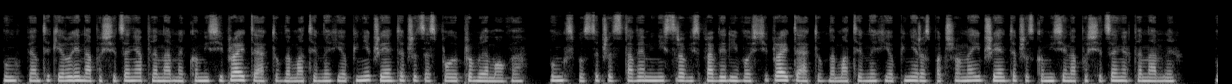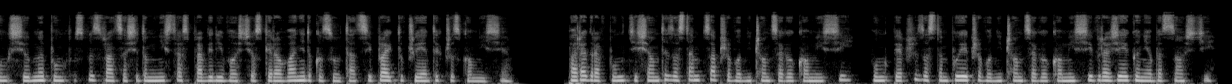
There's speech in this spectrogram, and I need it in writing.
Punkt piąty kieruje na posiedzenia plenarne komisji projekty aktów normatywnych i opinie przyjęte przez zespoły problemowe. Punkt szósty przedstawia ministrowi sprawiedliwości projekty aktów normatywnych i opinie rozpatrzone i przyjęte przez komisję na posiedzeniach plenarnych. Punkt siódmy punkt ósmy zwraca się do ministra sprawiedliwości o skierowanie do konsultacji projektów przyjętych przez komisję. Paragraf punkt 10. Zastępca przewodniczącego komisji. Punkt pierwszy zastępuje przewodniczącego komisji w razie jego nieobecności.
